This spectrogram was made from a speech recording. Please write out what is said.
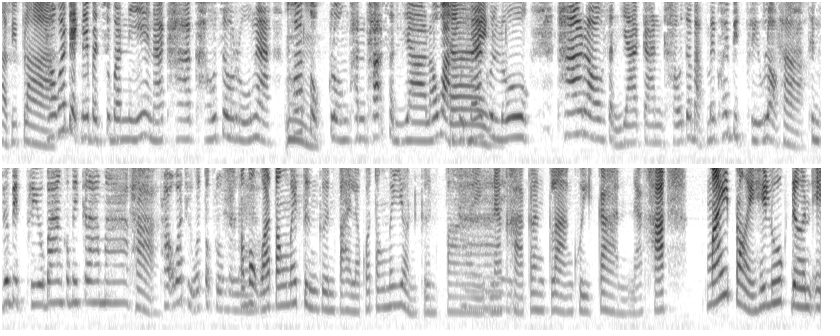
ค่ะพี่ปลา เพราะว่าเด็กในปัจจุบันนี้นะคะ เขาจะรู้ไงอืมข้อตกลงพันธสัญญาระหว่างใช่คุณแม่คุณลูก ถ้าเราสัญญากันเขาจะแบบไม่ค่อยบิดพลิ้วหรอกค่ะถึงจะบิดพลิ้วบ้างก็ไม่กล้ามากค่ะเพราะว่าถือว่าตกลงกันแล้วเขาบอกว่าต้องไม่ตึงเกินไปแล้วก็ต้องไม่หย่อนเกินไปใช่นะคะ กลางๆคุยกันนะคะไม่ปล่อยให้ลูกเดินเอ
